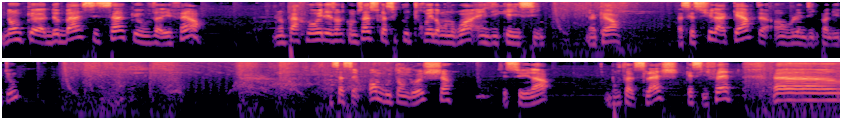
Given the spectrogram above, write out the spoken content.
Donc, euh, de base, c'est ça que vous allez faire. Vous parcourez les zones comme ça jusqu'à ce que vous trouvez l'endroit indiqué ici. D'accord? Parce que sur la carte, on vous l'indique pas du tout. Et ça, c'est un bouton gauche. C'est celui-là. Brutal Slash. Qu'est-ce qu'il fait? Euh...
